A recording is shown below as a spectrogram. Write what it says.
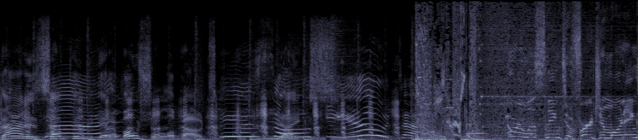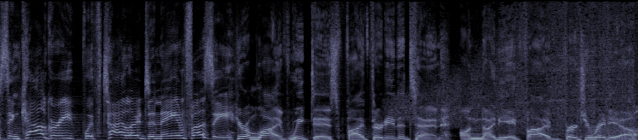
that is something to get emotional about. he Yikes. so cute. You're listening to Virgin Mornings in Calgary with Tyler, Danae, and Fuzzy. Hear them live weekdays 5:30 to 10 on 98.5 Virgin Radio.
